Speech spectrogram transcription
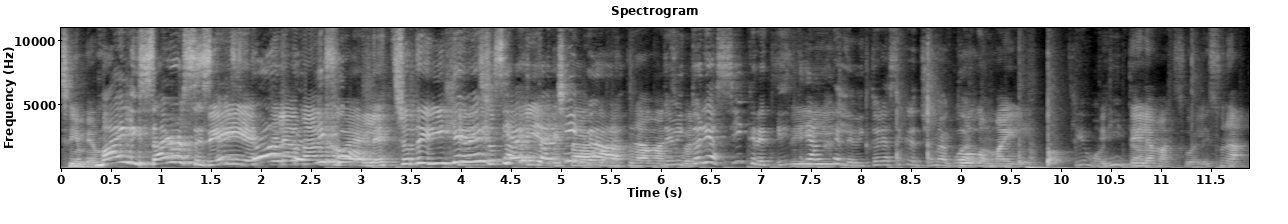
Sí, mi amor. Miley Cyrus Sí, ex-girlfriend, dijo. Maxwell. Yo te dije, ¿Qué yo sabía esta que estaba con chica? De. Victoria's Secret. Este Sí. ángel de Victoria's Secret, yo me acuerdo. Estuvo con Miley. Qué bonita. Estela Maxwell, es una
